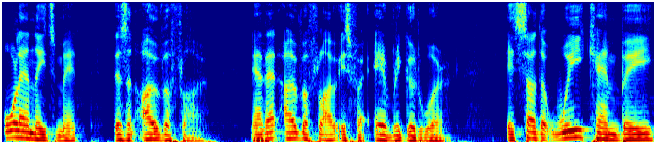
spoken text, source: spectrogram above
all our needs met, there's an overflow. Now, that overflow is for every good work. It's so that we can be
